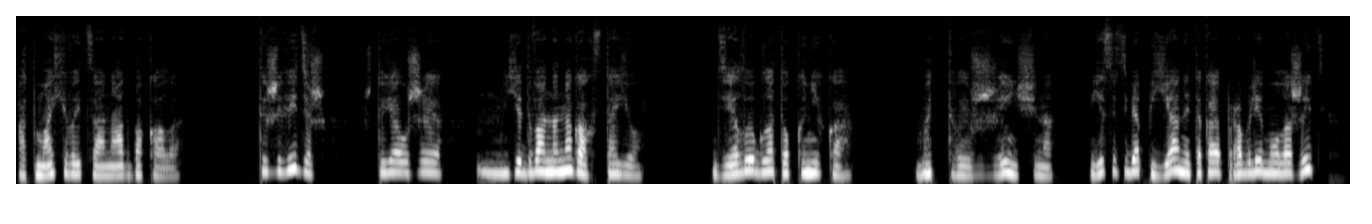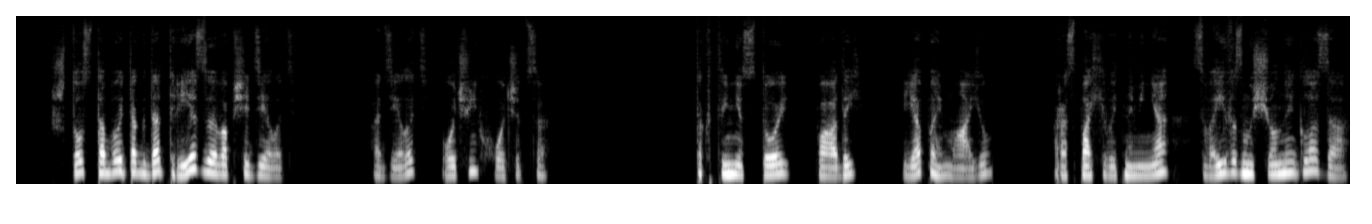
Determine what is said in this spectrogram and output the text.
Отмахивается она от бокала. Ты же видишь, что я уже едва на ногах стою. Делаю глоток коньяка. Мать твою, женщина, если тебя пьяной такая проблема уложить, что с тобой тогда трезвое вообще делать? А делать очень хочется. «Так ты не стой, падай, я поймаю», — распахивает на меня свои возмущенные глаза.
